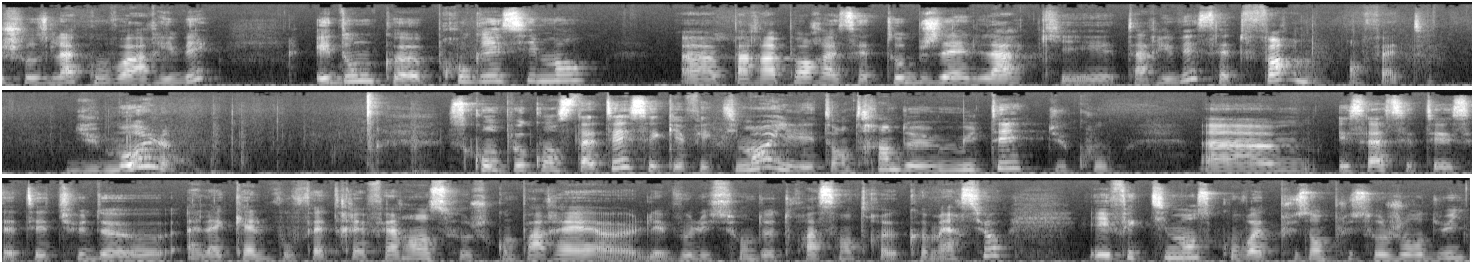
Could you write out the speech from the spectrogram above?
choses-là qu'on voit arriver. Et donc, progressivement, euh, par rapport à cet objet-là qui est arrivé, cette forme en fait du môle, ce qu'on peut constater, c'est qu'effectivement, il est en train de muter du coup. Euh, et ça, c'était cette étude euh, à laquelle vous faites référence, où je comparais l'évolution de trois centres commerciaux. Et effectivement, ce qu'on voit de plus en plus aujourd'hui,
